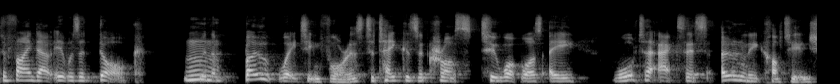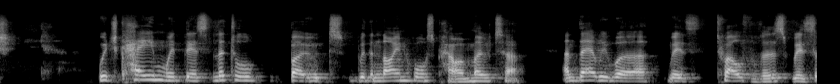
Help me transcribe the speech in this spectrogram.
to find out it was a dock with Mm. a boat waiting for us to take us across to what was a water access only cottage, which came with this little boat with a nine horsepower motor. And there we were with 12 of us with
